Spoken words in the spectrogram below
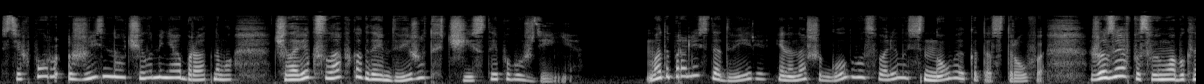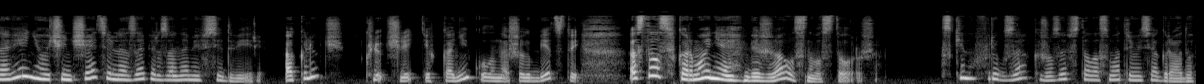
С тех пор жизнь научила меня обратному. Человек слаб, когда им движут чистые побуждения. Мы добрались до двери, и на наши головы свалилась новая катастрофа. Жозеф по своему обыкновению очень тщательно запер за нами все двери, а ключ, ключ летних каникул и наших бедствий, остался в кармане безжалостного сторожа. Скинув рюкзак, Жозеф стал осматривать ограду.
